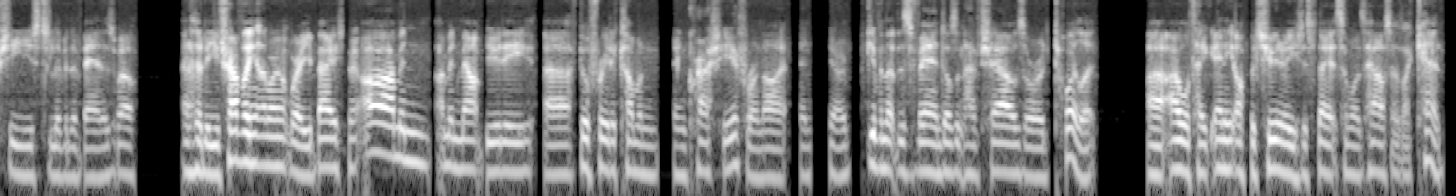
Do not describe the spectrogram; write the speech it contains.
she used to live in a van as well. And I said, "Are you traveling at the moment? Where are you based?" Went, oh, I'm in I'm in Mount Beauty. Uh, feel free to come and, and crash here for a night. And you know, given that this van doesn't have showers or a toilet, uh, I will take any opportunity to stay at someone's house as I can.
